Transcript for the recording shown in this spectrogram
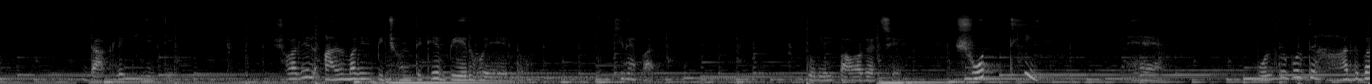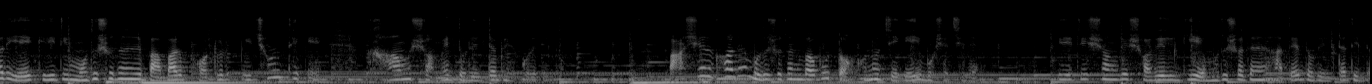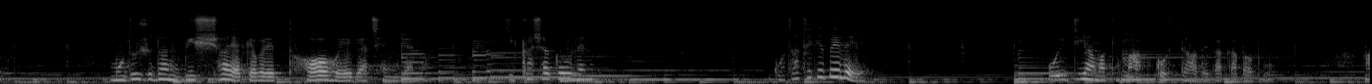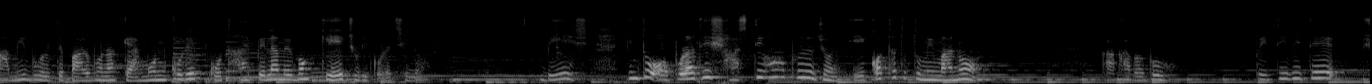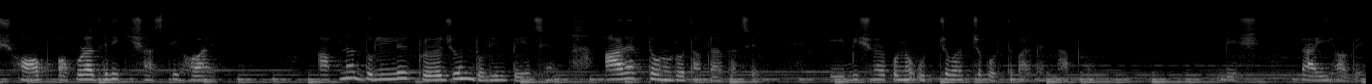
ডাকলে কিরিটি। সলিল আলমারির পিছন থেকে বের হয়ে এলো। কি ব্যাপার? দলিল পাওয়া গেছে। সত্যি? হ্যাঁ। বলতে বলতে হাত বাড়িয়ে কিরিটি মধুসূদনের বাবার ফটোর পেছন থেকে খাম সমেত দলিলটা বের করে দিল। পাশের ঘরে মধুসূদন বাবু তখনও জেগেই বসেছিলেন। কিরিটির সঙ্গে সলিল গিয়ে মধুসূদনের হাতে দলিলটা দিল। মধুসূদন বিস্ময় একেবারে থ হয়ে গেছেন যেন। জিজ্ঞাসা করলেন, কোথা থেকে পেলে? ওইটি আমাকে মাফ করতে হবে, কাকাবাবু। আমি বলতে পারব না কেমন করে, কোথায় পেলাম এবং কে চুরি করেছিল। বেশ, কিন্তু অপরাধীর শাস্তি হওয়া প্রয়োজন, এ কথা তো তুমি মানো। কাকাবাবু, পৃথিবীতে সব অপরাধেরই কি শাস্তি হয়? আপনার দলিলের প্রয়োজন দলিল পেয়েছেন। আর একটা অনুরোধ আপনার কাছে এই বিষয়ে কোনো উচ্চবাচ্য করতে পারবেন না আপনি। বেশ, তাই হবে।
